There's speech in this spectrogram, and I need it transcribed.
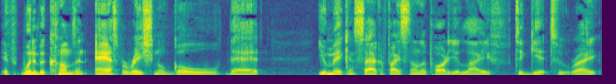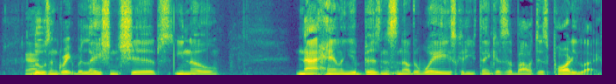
if when it becomes an aspirational goal that you're making sacrifices in another part of your life to get to, right? Yeah. Losing great relationships, you know, not handling your business in other ways because you think it's about this party life,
